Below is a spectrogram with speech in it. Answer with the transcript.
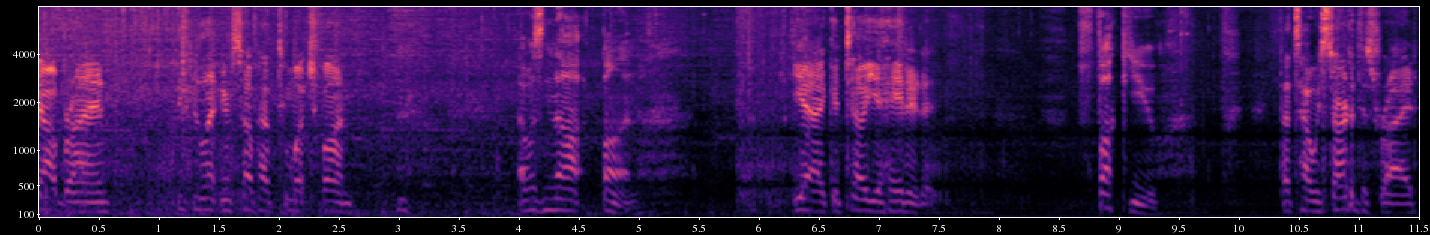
Watch out, Brian. I think you're letting yourself have too much fun. That was not fun. Yeah, I could tell you hated it. Fuck you. That's how we started this ride.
